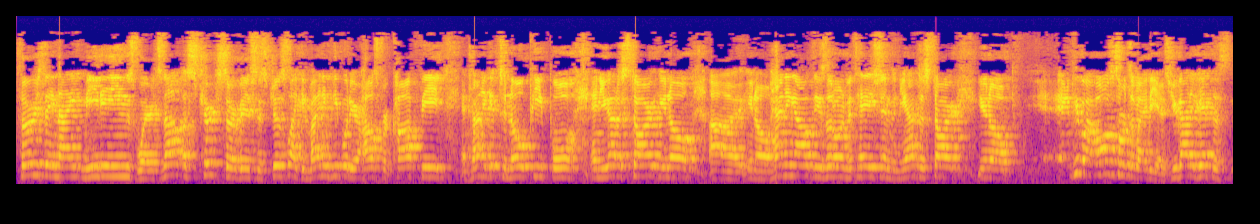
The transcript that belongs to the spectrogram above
Thursday night meetings where it's not a church service. It's just like inviting people to your house for coffee and trying to get to know people. And you got to start, you know, uh, you know, handing out these little invitations, and you have to start, you know, people have all sorts of ideas. You got to get this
